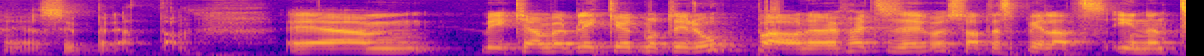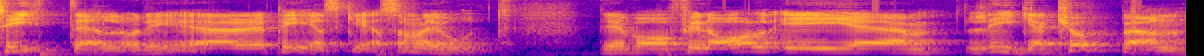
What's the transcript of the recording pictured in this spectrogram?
eh, Superettan. Ehm, vi kan väl blicka ut mot Europa och det har faktiskt så att det spelats in en titel och det är PSG som har gjort. Det var final i eh, ligacupen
